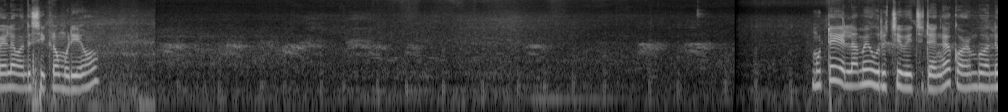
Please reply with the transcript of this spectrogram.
வேலை வந்து சீக்கிரம் முடியும். முட்டை எல்லாமே உரித்து வச்சுட்டேங்க. குழம்பு வந்து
